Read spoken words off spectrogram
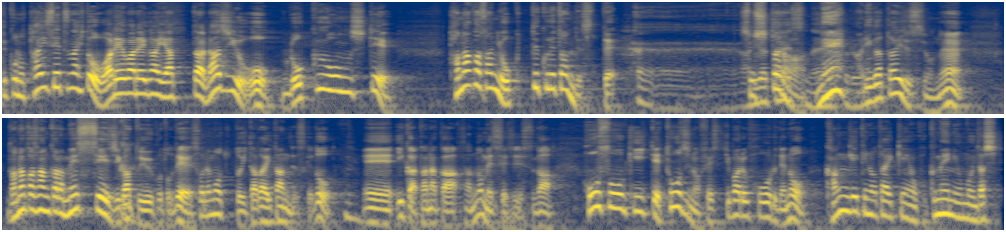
でこの大切な人を我々がやったラジオを録音して田中さんに送ってくれたんですって。そしたらねありがたいですよね。田中さんからメッセージがということでそれもちょっといただいたんですけど、えー以下田中さんのメッセージですが放送を聞いて当時のフェスティバルホールでの感激の体験を克明に思い出し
